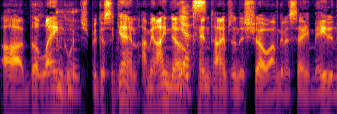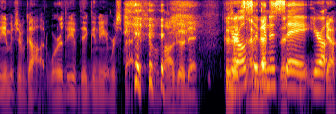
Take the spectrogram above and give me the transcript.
uh, the mm-hmm. language mm-hmm. because again i mean i know yes. 10 times in this show i'm going to say made in the image of god worthy of dignity and respect so i'll go day you're also I mean, going to say you're, yeah.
